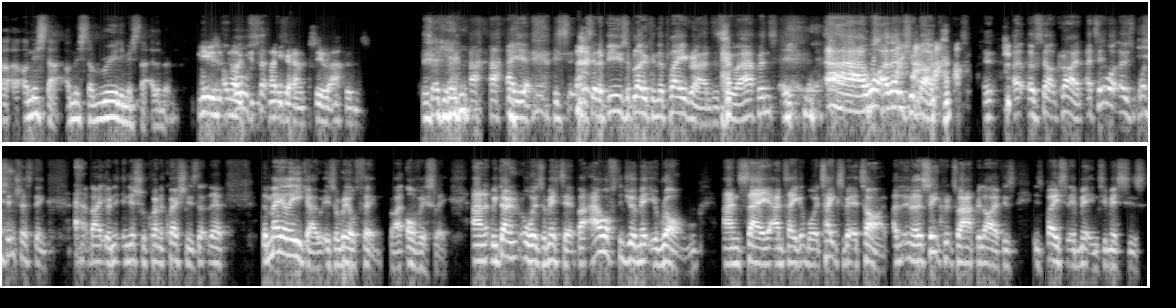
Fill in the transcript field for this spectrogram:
I, I miss that. I miss. I really miss that element. Use it like the playground, see what happens. Again, yeah, he said abuse a bloke in the playground to see what happens. ah, what are those, you mugs? I'll start crying. I tell you what, those what's interesting about your initial kind of question is that the the male ego is a real thing, right? Obviously, and we don't always admit it. But how often do you admit you're wrong and say and take it. Well, it takes a bit of time. You know, the secret to a happy life is is basically admitting to your missus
